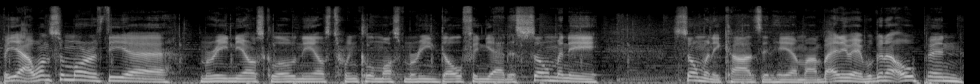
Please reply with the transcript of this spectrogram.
But yeah, I want some more of the uh, Marine Neos, Glow Neos, Twinkle Moss, Marine Dolphin. Yeah, there's so many, so many cards in here, man. But anyway, we're gonna open.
